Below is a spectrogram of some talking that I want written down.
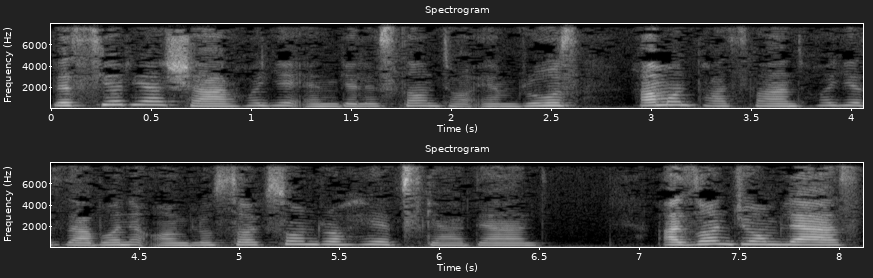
بسیاری از شهرهای انگلستان تا امروز همان پسفندهای زبان آنگلوساکسون را حفظ کردند. از آن جمله است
